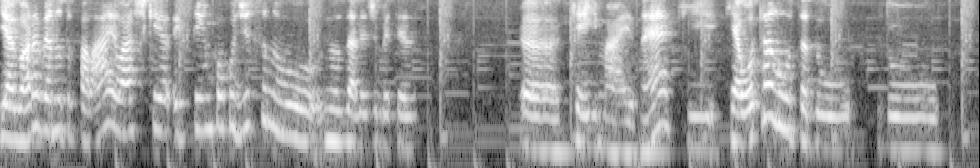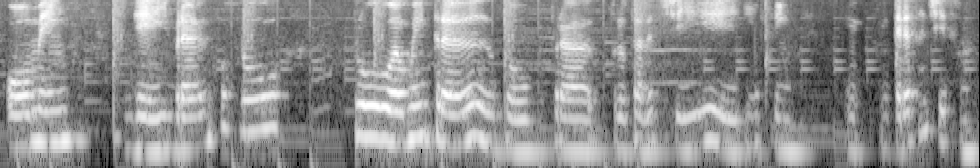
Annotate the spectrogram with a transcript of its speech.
E agora vendo tu falar, eu acho que tem um pouco disso no, nos LGBTs uh, QI+, né? Que, que é outra luta do do homem gay branco pro, pro homem trans ou para pro travesti, enfim, interessantíssimo.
